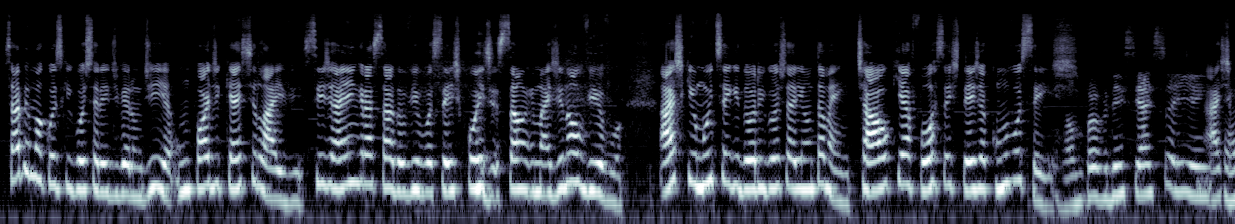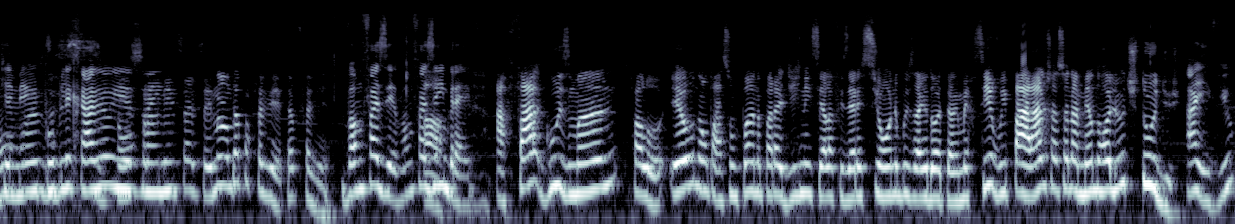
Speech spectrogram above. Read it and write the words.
Sabe uma coisa que gostaria de ver um dia? Um podcast live. Se já é engraçado ouvir vocês com edição, imagina ao vivo. Acho que muitos seguidores gostariam também. Tchau, que a força esteja com vocês. Vamos providenciar isso aí, hein? Acho que é meio Vamos- vamos isso, hein? providenciar isso aí. Não, dá pra fazer, dá pra fazer. Vamos fazer, vamos fazer Ó. em breve. A Fá Guzman falou: Eu não passo um pano para a Disney se ela fizer esse ônibus aí do hotel imersivo e parar no estacionamento do Hollywood Studios. Aí, viu?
